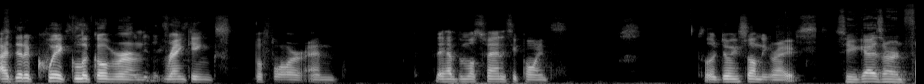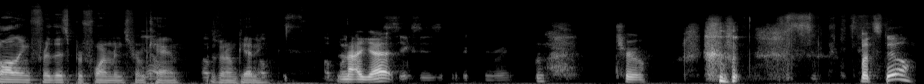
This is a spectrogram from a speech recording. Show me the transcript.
I did a quick look over on Should be the test. rankings before, and they have the most fantasy points. So they're doing something right. so you guys aren't falling for this performance from Yeah. Cam. Is what I'm getting. Up- up Not yet. Sixes, right? True. but still,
